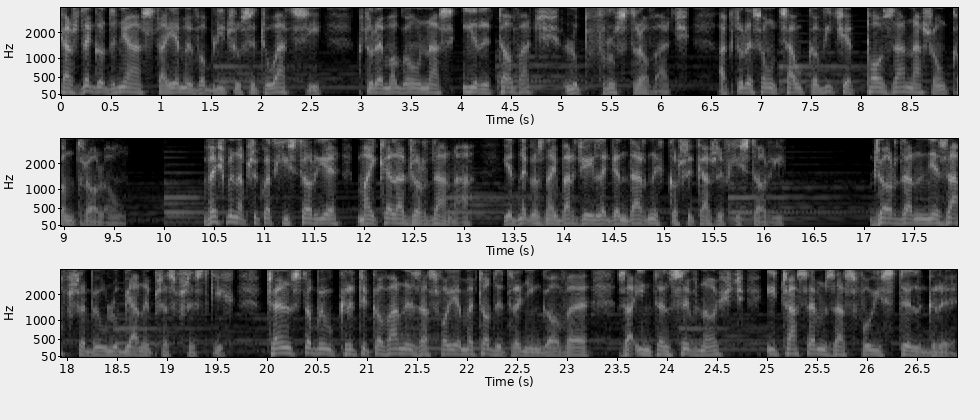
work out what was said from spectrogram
Każdego dnia stajemy w obliczu sytuacji, które mogą nas irytować lub frustrować, a które są całkowicie poza naszą kontrolą. Weźmy na przykład historię Michaela Jordana, jednego z najbardziej legendarnych koszykarzy w historii. Jordan nie zawsze był lubiany przez wszystkich. Często był krytykowany za swoje metody treningowe, za intensywność i czasem za swój styl gry.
